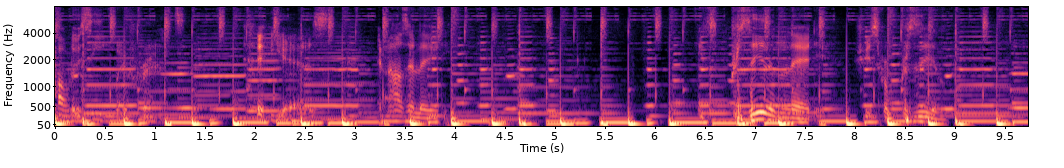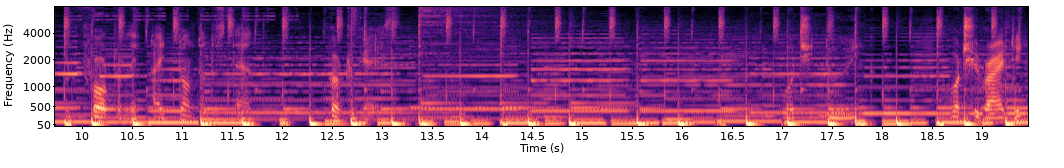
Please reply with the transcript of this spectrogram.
How do you see, my friends? yes, another lady. It's Brazilian lady. She's from Brazil. Unfortunately, I don't understand Portuguese. What she doing? What she writing?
